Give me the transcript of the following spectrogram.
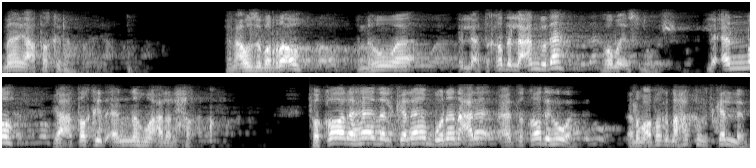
ما يعتقده. يعني عاوز يبرأه إن هو الاعتقاد اللي عنده ده هو ما يصلوش لأنه يعتقد أنه على الحق. فقال هذا الكلام بناء على اعتقاده هو. أنا معتقد أن حقه يتكلم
